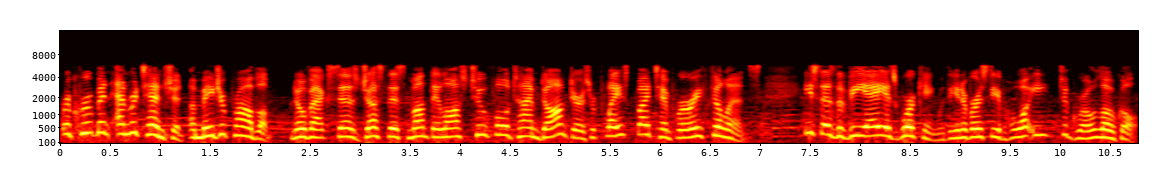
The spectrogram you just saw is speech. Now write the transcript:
Recruitment and retention, a major problem. Novak says just this month they lost two full-time doctors replaced by temporary fill-ins. He says the VA is working with the University of Hawaii to grow local.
